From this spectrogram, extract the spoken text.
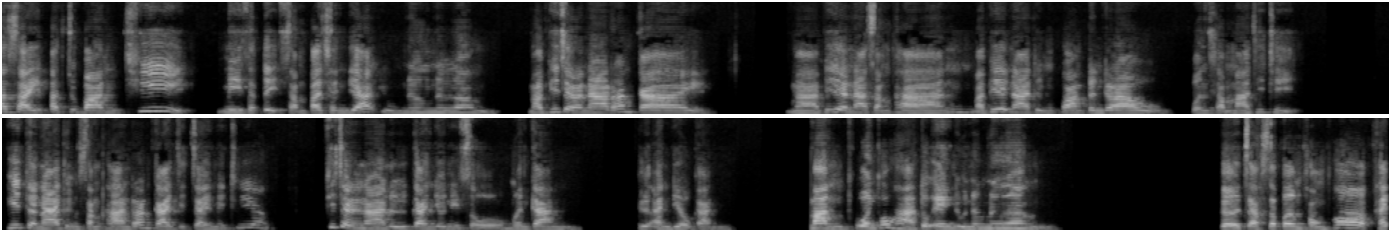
อาศัยปัจจุบันที่มีสติสัมปชัญญะอยู่เนืองเนืองๆมาพิจารณาร่างกาย มาพิจารณาสังขาร มาพิจารณาถึงความเป็นเราบนสัมมาทิฏฐิ พิจารณาถึงสังขารร่างกายจิตใจไม่เที่ยง พิจารณาหรือการโยนิโสเหมือนกัน คืออันเดียวกัน มันทวนเข้าหาตัวเองอยู่เนืองๆเกิดจากสเปิร์มของพ่อไข่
